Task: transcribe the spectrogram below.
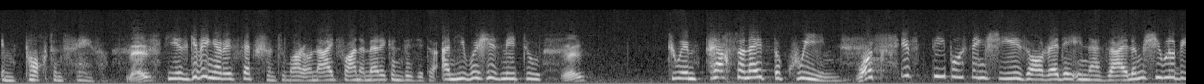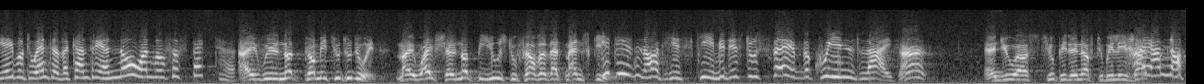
important favor. well, He is giving a reception tomorrow night for an American visitor, and he wishes me to well. to impersonate the queen. What? If people think she is already in asylum, she will be able to enter the country and no one will suspect her. I will not permit you to do it. My wife shall not be used to further that man's scheme. It is not his scheme. It is to save the queen's life. Huh? And you are stupid enough to believe that? I am not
